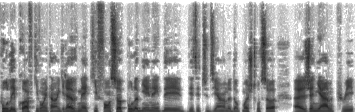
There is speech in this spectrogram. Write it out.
pour les profs qui vont être en grève, mais qui font ça pour le bien-être des, étudiants. Donc moi, je trouve ça génial. Puis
